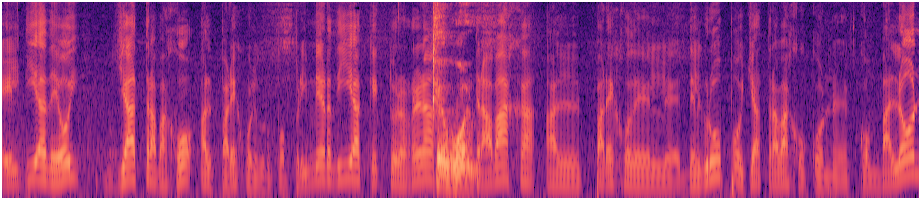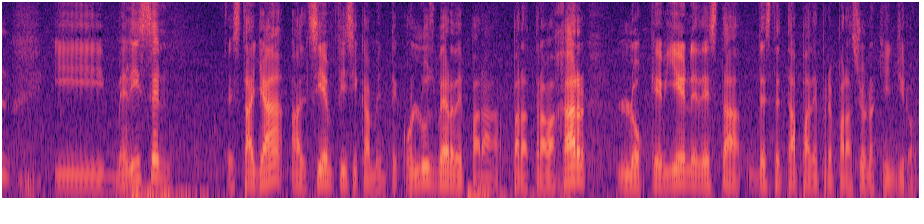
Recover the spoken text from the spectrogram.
el día de hoy ya trabajó al parejo del grupo. Primer día que Héctor Herrera trabaja al parejo del, grupo, ya trabajo con, eh, con balón y me dicen está ya al 100 físicamente, con luz verde para, para trabajar lo que viene de esta, de esta etapa de preparación aquí en Girona.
